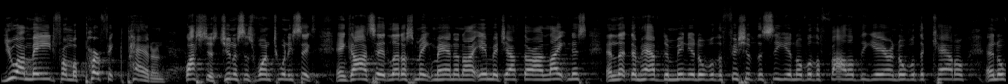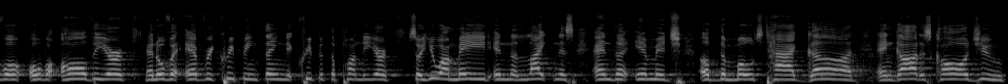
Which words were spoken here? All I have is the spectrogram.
You are made from a perfect pattern. Watch this, Genesis 1:26. And God said, "Let us make man in our image after our likeness, and let them have dominion over the fish of the sea, and over the fowl of the air, and over the cattle, and over, over all the earth, and over every creeping thing that creepeth upon the earth." So you are made in the likeness and the image of the most high God. And God has called you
